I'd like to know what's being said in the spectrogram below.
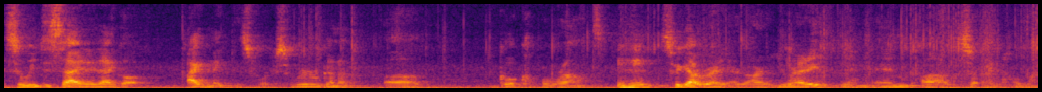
So we decided I go, I can make this work. So we were gonna uh, go a couple rounds. Mhm. So we got ready. I go, all right, you Yeah, ready? yeah. And, and uh, sorry, hold on.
